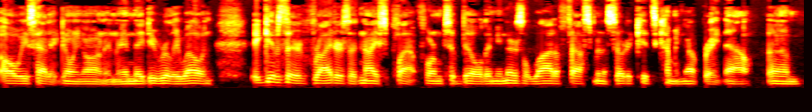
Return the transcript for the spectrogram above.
always had it going on, and, and they do really well, and it gives their riders a nice platform to build. I mean, there's a lot of fast Minnesota kids coming up right now. Um,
